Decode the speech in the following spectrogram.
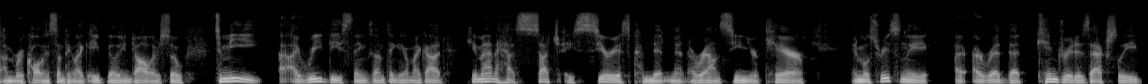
I, am recalling something like $8 billion. So to me, I read these things, I'm thinking, oh my God, Humana has such a serious commitment around senior care. And most recently, I, I read that Kindred is actually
